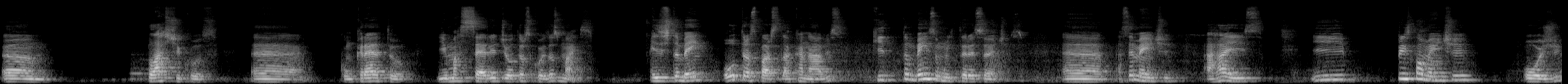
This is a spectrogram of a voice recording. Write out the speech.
um, plásticos, é, concreto e uma série de outras coisas mais. Existem também outras partes da cannabis que também são muito interessantes é, a semente, a raiz e, principalmente, hoje,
